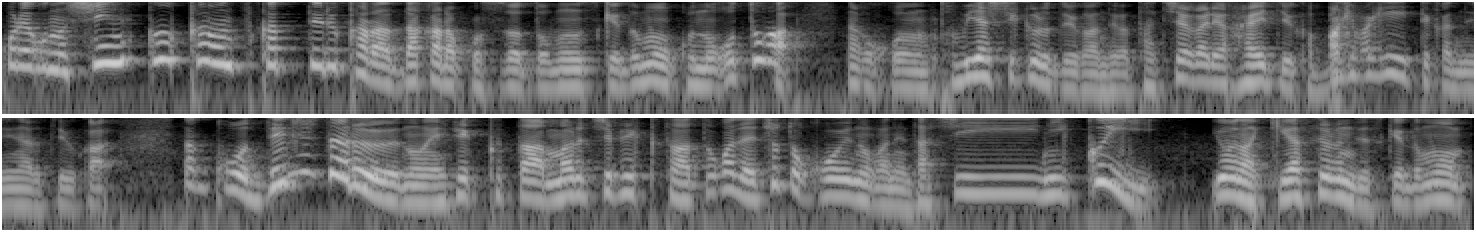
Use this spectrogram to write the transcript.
これはこの真空管を使ってるからだからこそだと思うんですけどもこの音がなんかこの飛び出してくるという感じが立ち上がりが早いというかバキバキって感じになるというかなんかこうデジタルのエフェクターマルチエフェクターとかでちょっとこういうのがね出しにくいような気がするんですけども、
